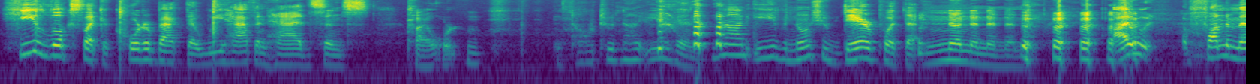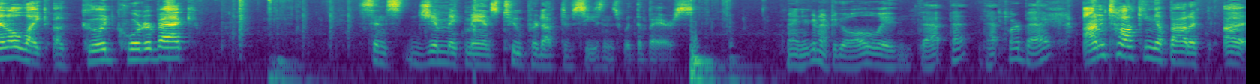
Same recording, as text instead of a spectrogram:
he looks like a quarterback that we haven't had since Kyle Orton. No, dude, not even. not even. Don't you dare put that. No, no, no, no, no. I would fundamental like a good quarterback since Jim McMahon's two productive seasons with the Bears. Man, you're gonna have to go all the way that that far back. I'm talking about a, a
